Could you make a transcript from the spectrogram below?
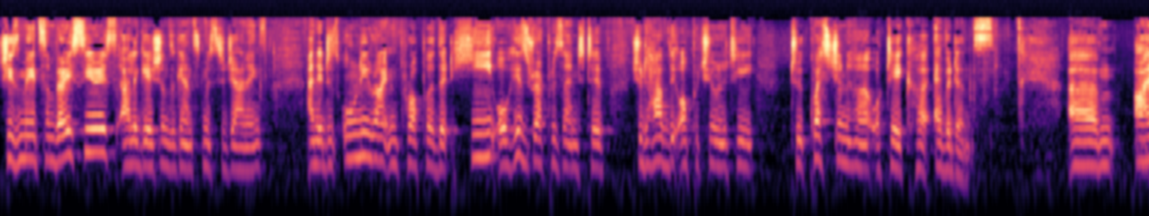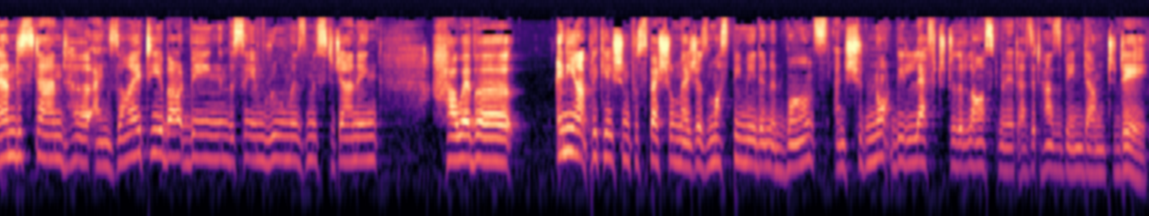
She's made some very serious allegations against Mr. Jannings, and it is only right and proper that he or his representative should have the opportunity to question her or take her evidence. Um, I understand her anxiety about being in the same room as Mr. Janning. However, any application for special measures must be made in advance and should not be left to the last minute as it has been done today.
